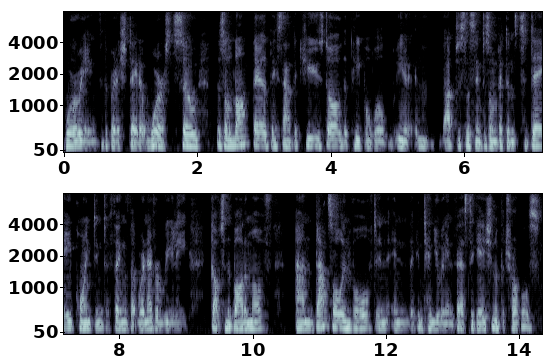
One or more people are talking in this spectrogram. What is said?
worrying for the british state at worst so there's a lot there that they sound accused of that people will you know i'm just listening to some victims today pointing to things that were never really got to the bottom of and that's all involved in, in the continuing investigation of the troubles.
